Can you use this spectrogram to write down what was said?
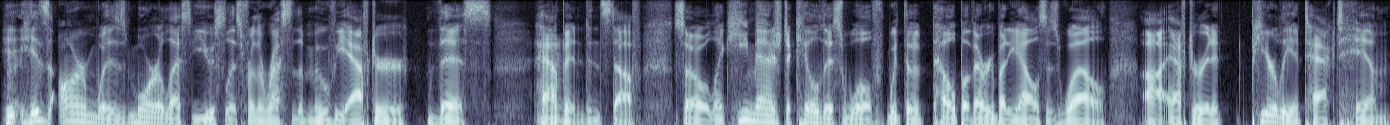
his, his arm was more or less useless for the rest of the movie after this mm-hmm. happened and stuff. So like he managed to kill this wolf with the help of everybody else as well. Uh, after it purely attacked him.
